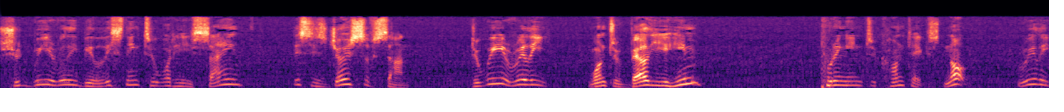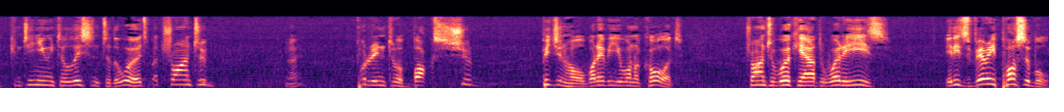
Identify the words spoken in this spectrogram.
Should we really be listening to what he's saying? This is Joseph's son. Do we really want to value him? Putting into context, not really continuing to listen to the words, but trying to you know, put it into a box, should pigeonhole, whatever you want to call it, trying to work out what he is. It is very possible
